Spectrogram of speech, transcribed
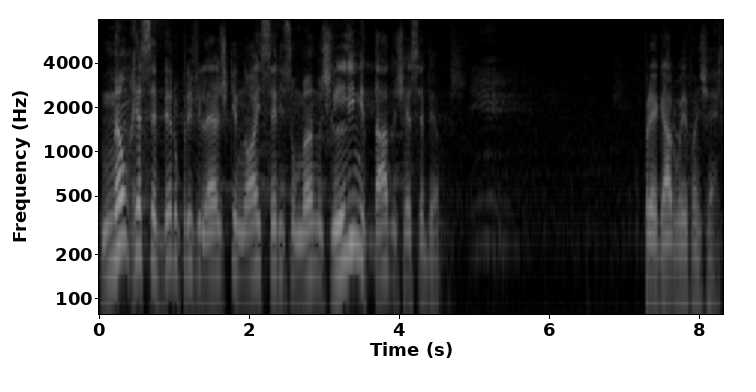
não receberam o privilégio que nós, seres humanos limitados, recebemos pregar o Evangelho.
